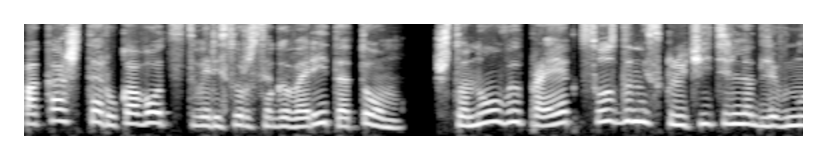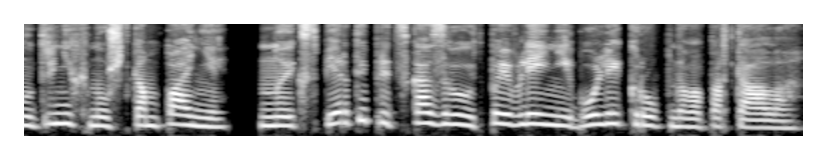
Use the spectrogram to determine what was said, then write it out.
Пока что руководство ресурса говорит о том, что новый проект создан исключительно для внутренних нужд компании, но эксперты предсказывают появление более крупного портала,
